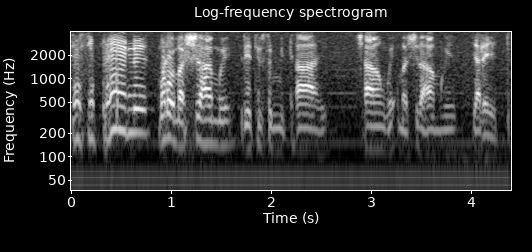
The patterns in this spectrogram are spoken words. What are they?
disipurine muri ayo mashyirahamwe leta ifite imitahe cyangwa amashyirahamwe ya leta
